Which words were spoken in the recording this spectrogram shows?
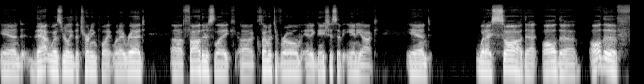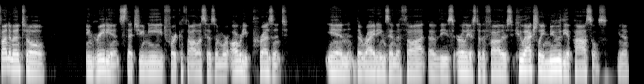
And that was really the turning point. When i read uh, fathers like uh, clement of rome and ignatius of antioch and when i saw that all the all the fundamental ingredients that you need for Catholicism were already present in the writings and the thought of these earliest of the fathers who actually knew the apostles, you know.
